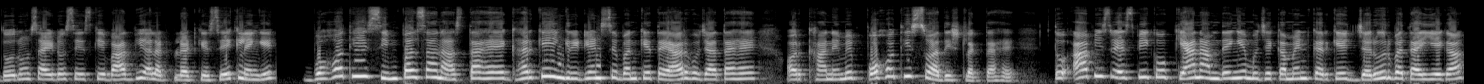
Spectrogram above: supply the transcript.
दोनों साइडों से इसके बाद भी अलट पलट के सेक लेंगे। बहुत ही सिंपल सा नाश्ता है, घर के इंग्रेडिएंट से बन के तैयार हो जाता है और खाने में बहुत ही स्वादिष्ट लगता है। तो आप इस रेसिपी को क्या नाम देंगे मुझे कमेंट करके ज़रूर बताइएगा।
